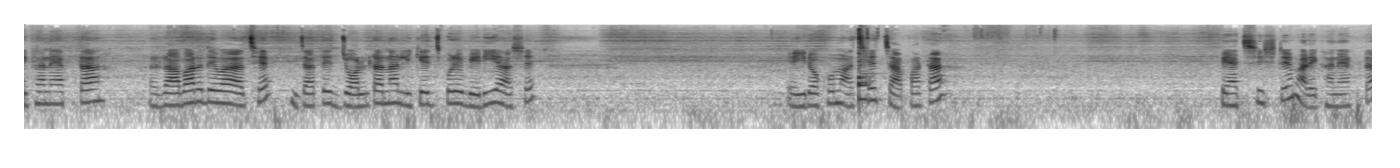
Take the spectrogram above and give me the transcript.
এখানে একটা রাবার দেওয়া আছে যাতে জলটা না লিকেজ করে বেরিয়ে আসে। এই রকম আছে চাপাটা। প্যাঁচ সিস্টেম আর এখানে একটা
